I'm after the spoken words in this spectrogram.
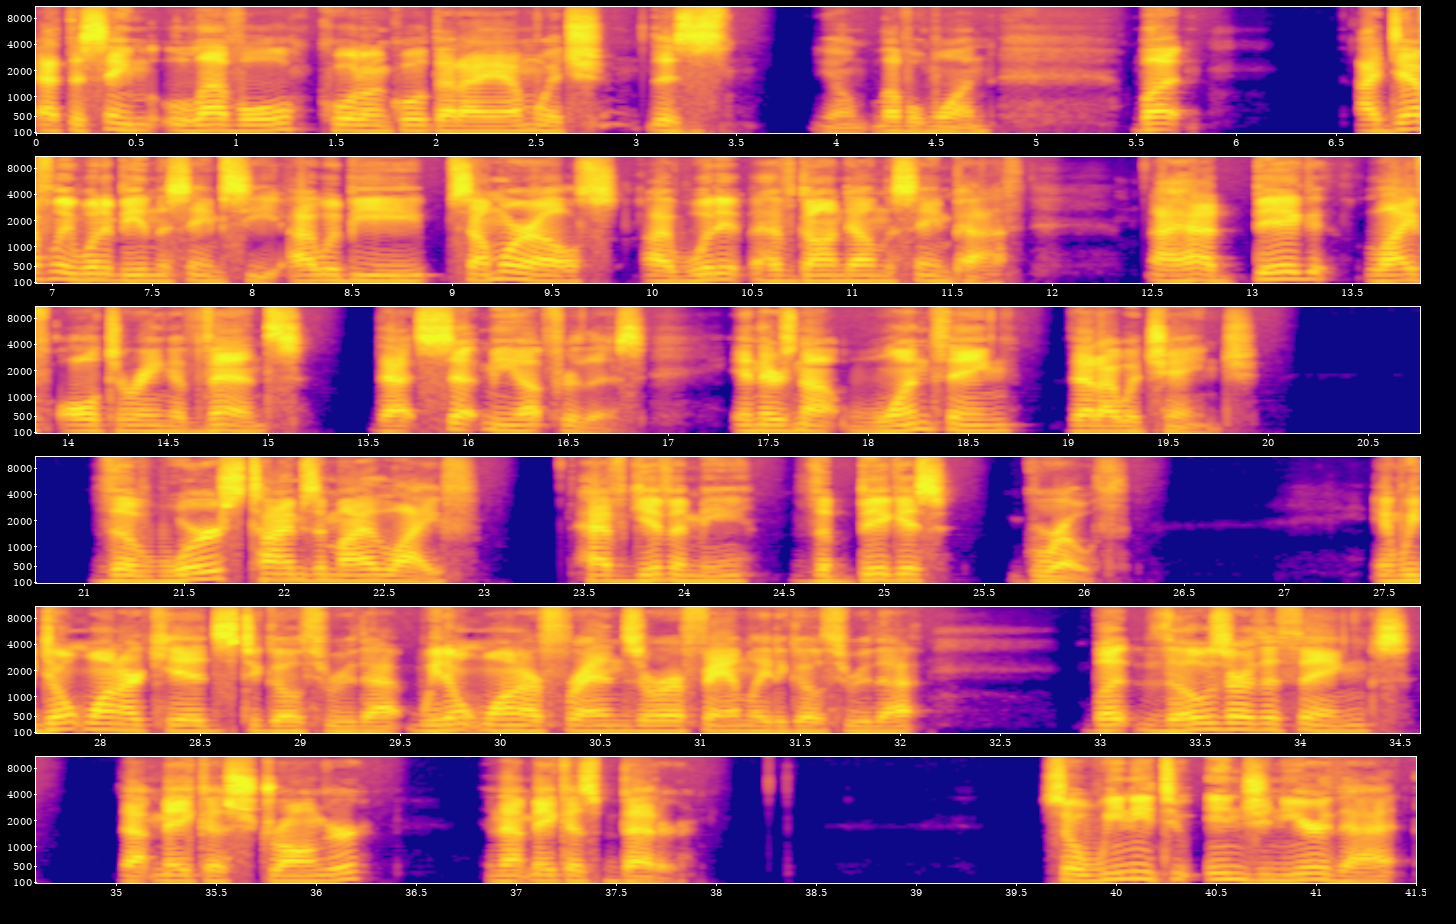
at the same level, quote unquote, that I am, which is, you know, level one. But I definitely wouldn't be in the same seat. I would be somewhere else. I wouldn't have gone down the same path. I had big life altering events that set me up for this. And there's not one thing that I would change. The worst times in my life have given me the biggest growth. And we don't want our kids to go through that. We don't want our friends or our family to go through that. But those are the things that make us stronger and that make us better. So we need to engineer that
